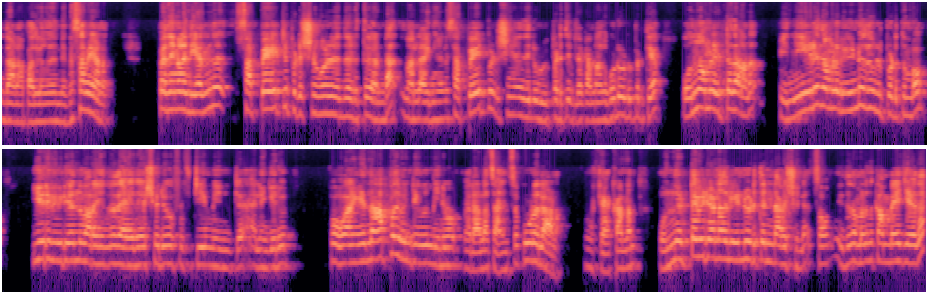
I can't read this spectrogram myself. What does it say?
എന്താണ് പതിനൊന്നിൽ നിൽക്കുന്ന സമയമാണ് അപ്പൊ നിങ്ങൾ ഒന്ന് സെപ്പറേറ്റ് പിടിഷനുകൾ എടുത്ത് കണ്ട നല്ല ഇങ്ങനെ സെപ്പറേറ്റ് പിടിഷൻ ഇതിൽ ഉൾപ്പെടുത്തിയിട്ടില്ല. കാരണം അതുകൂടി ഉൾപ്പെടുത്തിയ ഒന്ന് നമ്മൾ ഇട്ടതാണ്. പിന്നീട് നമ്മൾ വീണ്ടും ഇത് ഉൾപ്പെടുത്തുമ്പോൾ ഈ ഒരു വീഡിയോ എന്ന് പറയുന്നത് ഏകദേശം ഒരു ഫിഫ്റ്റി മിനിറ്റ് അല്ലെങ്കിൽ ഒരു പോവാണെങ്കിൽ നാൽപ്പത് മിനിറ്റ് മിനിമം വരാനുള്ള ചാൻസ് കൂടുതലാണ്. ഓക്കെ കാരണം ഒന്ന് ഇട്ട വീഡിയോ ആണ് അത് വീണ്ടും എടുത്തിട്ടുണ്ട് ആവശ്യമില്ല. സോ ഇത് നമ്മൾ കമ്പയർ ചെയ്ത്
